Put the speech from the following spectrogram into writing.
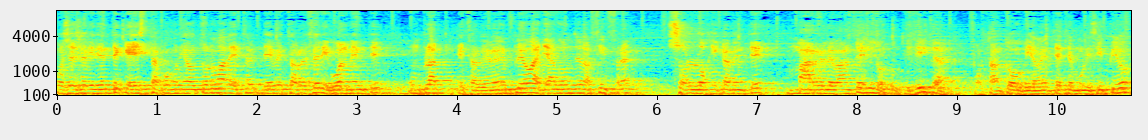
pues es evidente que esta comunidad autónoma debe establecer igualmente un plan extraordinario de empleo allá donde las cifras son lógicamente más relevantes y lo justifican. Por tanto, obviamente este municipio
